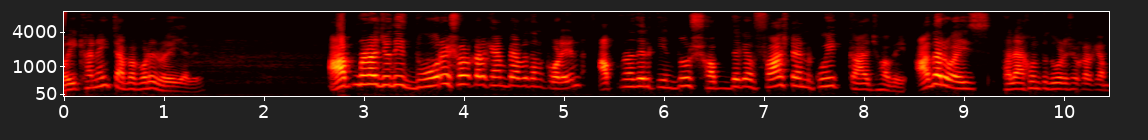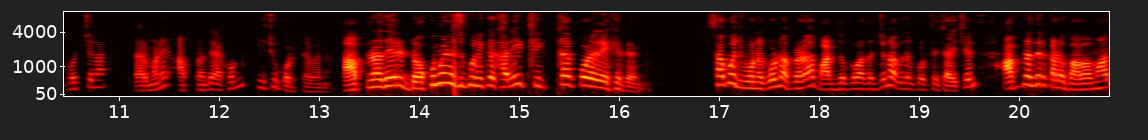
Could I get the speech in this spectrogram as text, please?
ওইখানেই চাপা পড়ে রয়ে যাবে। আপনারা যদি দুয়ারে সরকার ক্যাম্পে আবেদন করেন, আপনাদের কিন্তু সব থেকে ফাস্ট অ্যান্ড কুইক কাজ হবে। আদারওয়াইজ তাহলে এখন তো দুয়ারে সরকার ক্যাম্প হচ্ছে না, তার মানে আপনাদের এখন কিছু করতে হবে না। আপনাদের ডকুমেন্টসগুলিকে খালি ঠিকঠাক করে রেখে দেন। সাপোজ মনে করুন আপনারা বার্ধক্য ভাতার জন্য আবেদন করতে চাইছেন, আপনাদের কারও বাবা মার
